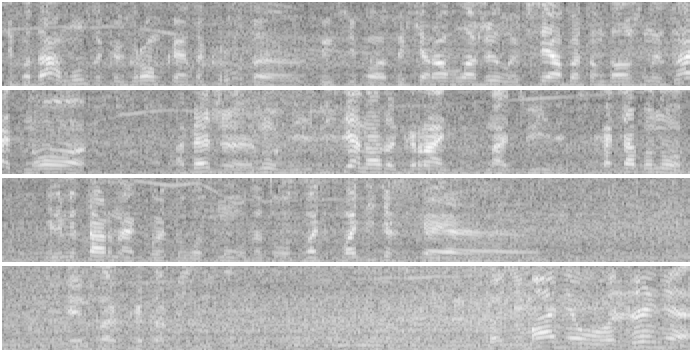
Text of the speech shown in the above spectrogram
Типа, да, музыка громкая, это круто, ты, типа, до хера вложил, и все об этом должны знать, но, опять же, ну, везде надо грань знать, видеть. Хотя бы, ну, элементарное какое-то вот, ну, вот это вот вод- водительское, я не знаю, как это объяснить. Понимание, уважение.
